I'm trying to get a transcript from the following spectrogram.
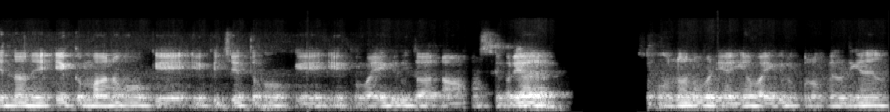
ਜਿਨ੍ਹਾਂ ਨੇ ਇੱਕ ਮਨ ਹੋ ਕੇ, ਇੱਕ ਚਿੱਤ ਹੋ ਕੇ, ਇੱਕ ਵਾਹਿਗੁਰੂ ਦਾ ਨਾਮ ਸਿਮਰਿਆ ਹੈ ਸੋ ਉਹਨਾਂ ਨੂੰ ਵਡਿਆਈਆਂ ਵਾਹਿਗੁਰੂ ਕੋਲੋਂ ਮਿਲਦੀਆਂ ਆ।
